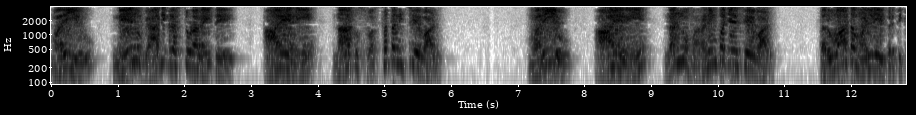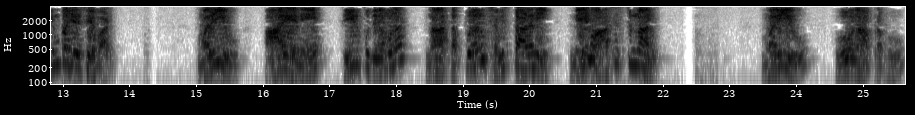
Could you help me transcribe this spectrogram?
మరియు నేను వ్యాధిగ్రస్తుడనైతే ఆయనే నాకు స్వస్థతనిచ్చేవాడు. మరియు ఆయనే నన్ను మరణింపజేసేవాడు. తరువాత మళ్ళీ బ్రతికింపజేసేవాడు. మరియు ఆయనే తీర్పు దినమున నా తప్పులను క్షమిస్తాడని నేను ఆశిస్తున్నాను. మరియు ఓ నా ప్రభు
